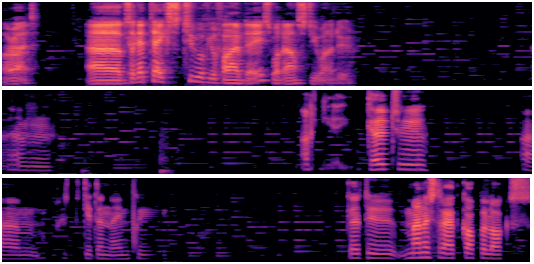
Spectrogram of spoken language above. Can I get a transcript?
All right. Uh, so that takes two of your five days. What else do you want to do? Um, I c- go to um just get a name quick. Go to Magistrate Copperlocks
